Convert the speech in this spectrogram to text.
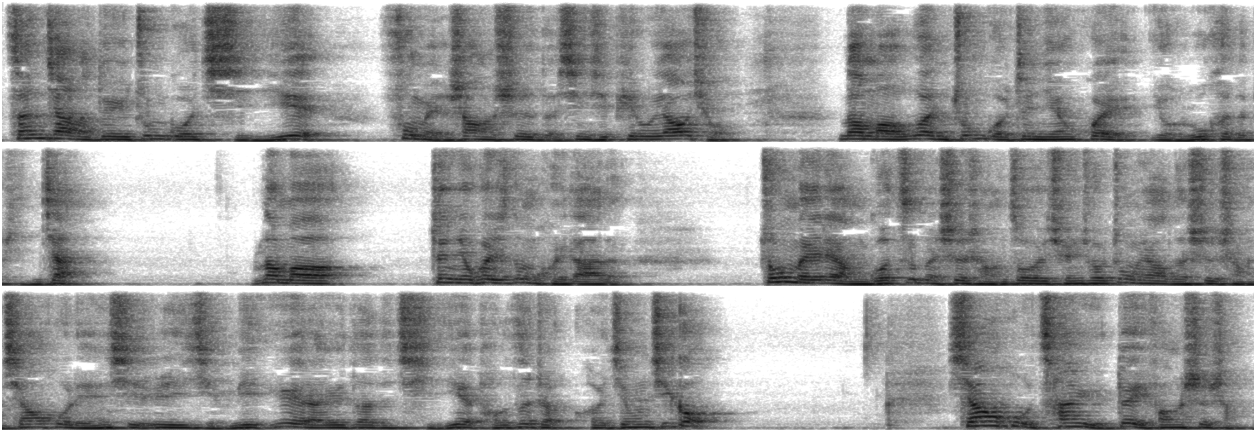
增加了对于中国企业赴美上市的信息披露要求。那么问中国证监会有如何的评价？那么证监会是这么回答的：中美两国资本市场作为全球重要的市场，相互联系日益紧密，越来越多的企业投资者和金融机构相互参与对方市场。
